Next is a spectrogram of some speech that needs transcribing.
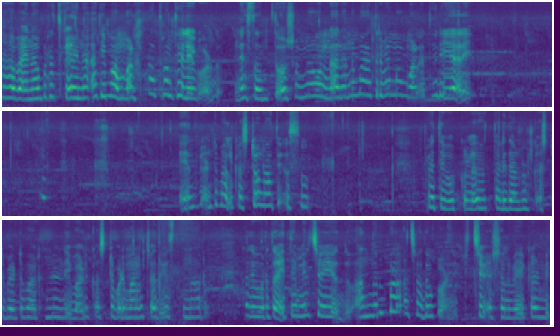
చావైనా బ్రతికైనా అది మమ్మల్ని మాత్రం తెలియకూడదు. నేను సంతోషంగా ఉన్నానని మాత్రమే మమ్మల్ని తెలియాలి. ఎందుకంటే వాళ్ళ కష్టం నాకు తెలుసు. ప్రతి ఒక్కళ్ళు తల్లిదండ్రులు కష్టపెట్టి వాళ్ళనండి వాళ్ళు కష్టపడి మనల్ని చదివిస్తున్నారు. అది వృధా అయితే మీరు చేయొద్దు. అందరూ బాగా చదువుకోండి. పిచ్చి వేషాలు వేయకండి.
